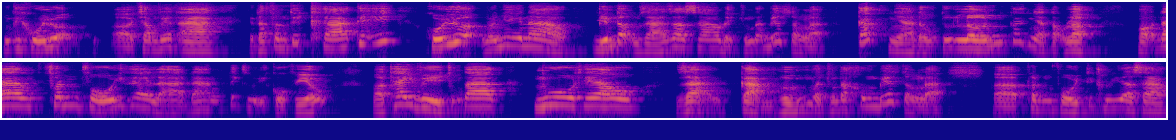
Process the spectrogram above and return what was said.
những cái khối lượng ở trong VSA người ta phân tích khá kỹ khối lượng nó như thế nào biến động giá ra sao để chúng ta biết rằng là các nhà đầu tư lớn các nhà tạo lập họ đang phân phối hay là đang tích lũy cổ phiếu. Và thay vì chúng ta mua theo dạng cảm hứng mà chúng ta không biết rằng là uh, phân phối tích lũy ra sao.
